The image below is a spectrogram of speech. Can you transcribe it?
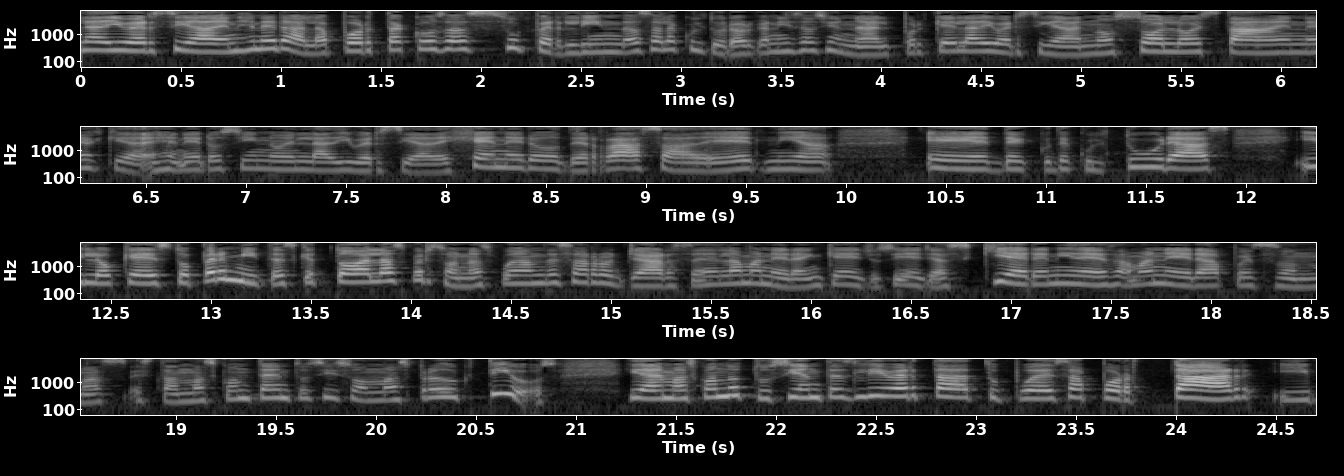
La diversidad en general aporta cosas súper lindas a la cultura organizacional porque la diversidad no solo está en equidad de género, sino en la diversidad de género, de raza, de etnia, eh, de, culturas. Y lo que esto permite es que todas las personas puedan desarrollarse de la manera en que ellos y ellas quieren y de esa manera pues son más, están más contentos y son más productivos. Y además cuando tú sientes libertad, tú puedes aportar y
